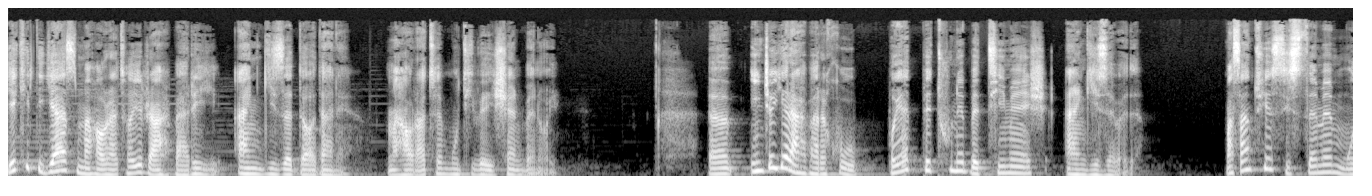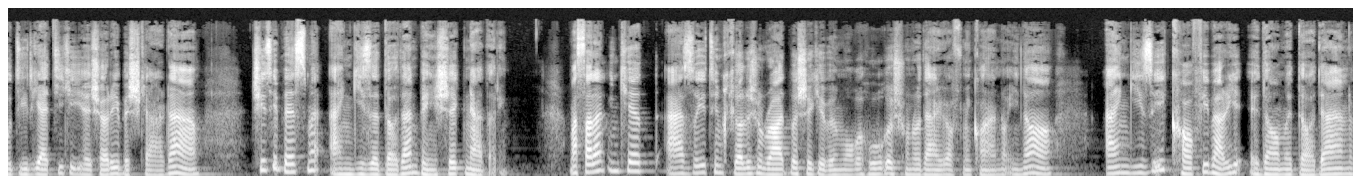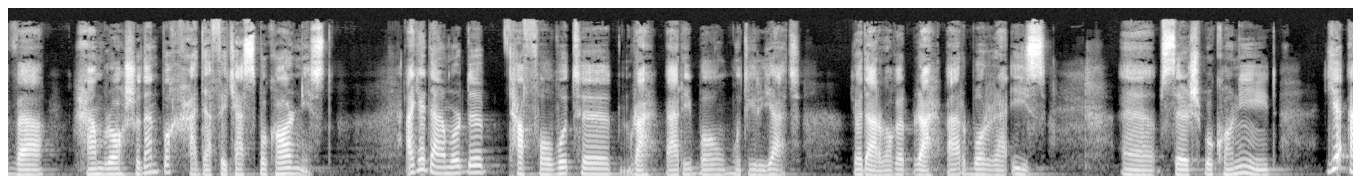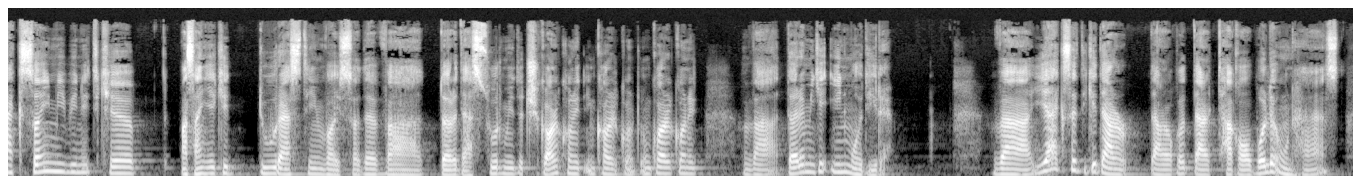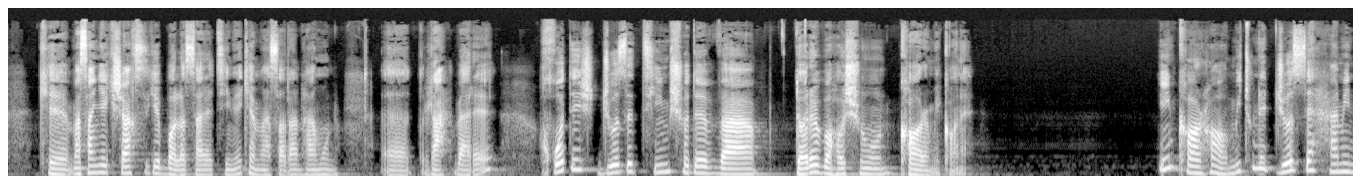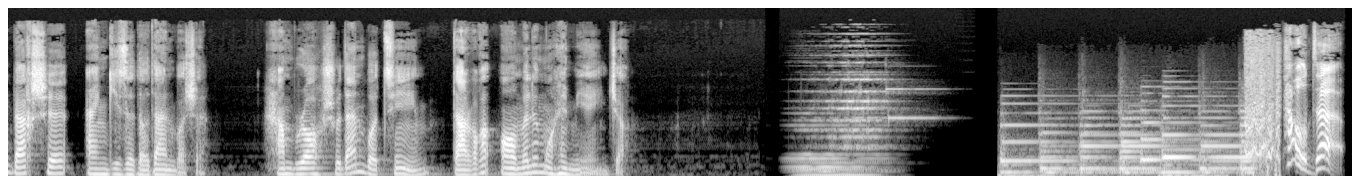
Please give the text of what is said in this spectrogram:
یکی دیگه از مهارت های رهبری انگیزه دادنه. مهارت موتیویشن به نوعی. اینجا یه رهبر خوب باید بتونه به تیمش انگیزه بده. مثلا توی سیستم مدیریتی که اشاره بهش کردم چیزی به اسم انگیزه دادن به این شکل نداریم. مثلا اینکه اعضای تیم خیالشون راحت باشه که به موقع حقوقشون رو دریافت می‌کنن و اینا انگیزه کافی برای ادامه دادن و همراه شدن با هدف کسب و کار نیست. اگر در مورد تفاوت رهبری با مدیریت یا در واقع رهبر با رئیس سرچ بکنید یه عکسایی می‌بینید که مثلا یکی دور از تیم وایساده و داره دستور میده چیکار کنید این کار کنید اون کار کنید و داره میگه این مدیره. و یه عکس دیگه در در واقع در تقابل اون هست که مثلا یک شخصی که بالا سر تیمه که مثلا همون رهبره خودش جز تیم شده و داره باهاشون کار می‌کنه. این کارها می‌تونه جز همین بخش انگیزه دادن باشه. همراه شدن با تیم در واقع عامل مهمیه اینجا. Hold up.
